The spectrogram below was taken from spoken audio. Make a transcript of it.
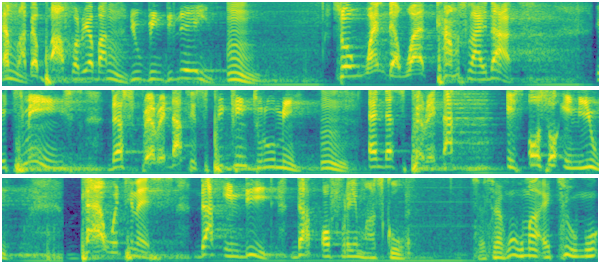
ɛfa bɛbɔ afɔreɛba mm. you've been delaying. Mm. So when the word comes like that it means the spirit that is speaking through me mm. and the spirit that is also in you bear witness that indeed that offering must go. Kyerɛ sɛ honhom a ɛte wo mu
